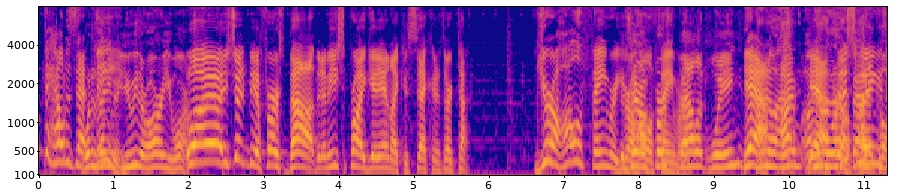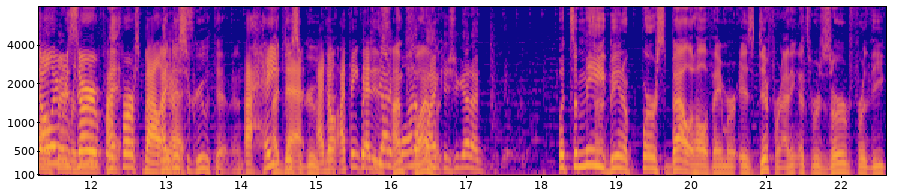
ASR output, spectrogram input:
What the hell does that what does mean? that mean? You either are or you aren't. Well, yeah, he shouldn't be a first ballot, but I mean, he should probably get in like his second or third time. You're a Hall of Famer. You're Is there a Hall a of first Famer. balled wing? Yeah, I don't know, I- I'm, I'm yeah. more This wing is only reserved for I- first ballot. I guys. disagree with that, man. I hate I that. disagree with I don't. that. I think But that you is. got to I'm fine quantify because you got to. But to me, being a first ballot Hall of Famer is different. I think that's reserved for the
